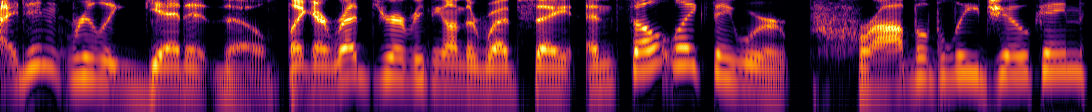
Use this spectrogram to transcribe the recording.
I didn't really get it though. Like, I read through everything on their website and felt like they were probably joking,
